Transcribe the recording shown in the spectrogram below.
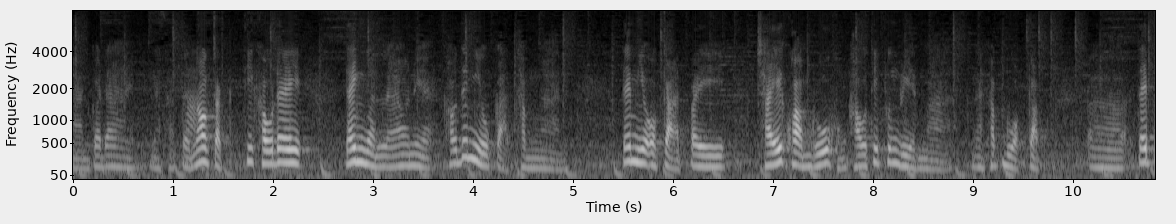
งานก็ได้นะครับแต่ค่ะ นอกจากที่เขาได้ได้เงินแล้วเนี่ยเขาได้มีโอกาสทำงาน ได้มีโอกาสไป ใช้ความรู้ของเขาที่เพิ่งเรียนมานะครับบวกกับได้ไป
